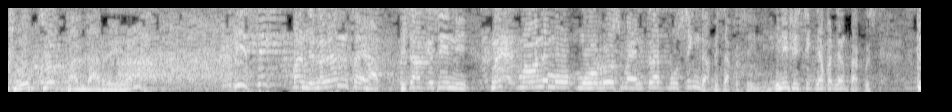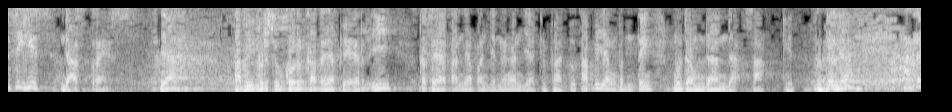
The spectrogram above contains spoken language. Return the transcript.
Cukup bandare ya. Fisik panjenengan sehat bisa ke sini. Nek maunya mau ngurus mencret pusing nggak bisa ke sini. Ini fisiknya panjang bagus. Psikis nggak stres ya tapi bersyukur katanya BRI kesehatannya panjenengan ya dibantu. Tapi yang penting mudah-mudahan tidak sakit. Betul ya? Ada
